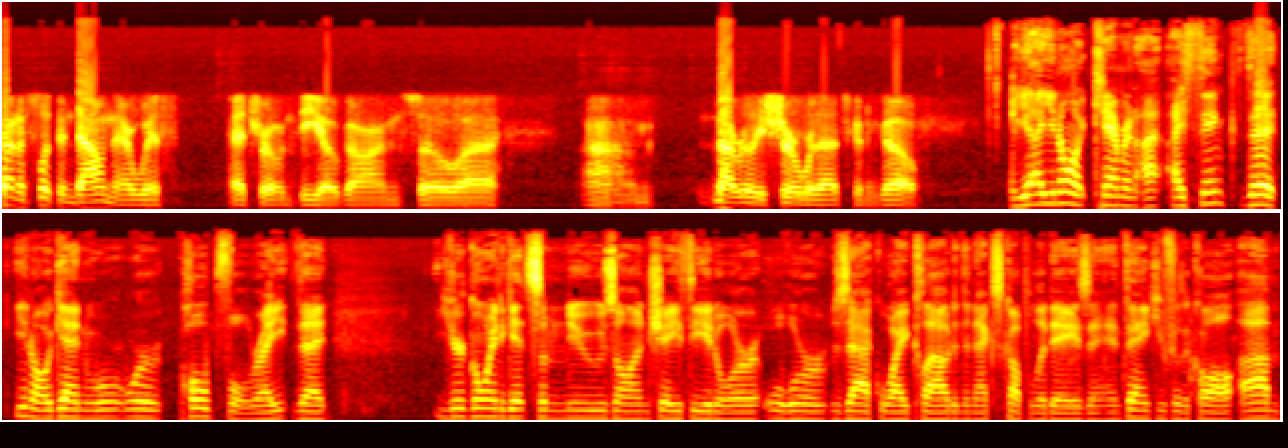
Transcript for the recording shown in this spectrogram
kind of slipping down there with Petro and Theo gone. So, uh, um, not really sure where that's going to go. Yeah, you know what, Cameron? I, I think that, you know, again, we're, we're hopeful, right, that you're going to get some news on Shea Theodore or Zach Whitecloud in the next couple of days. And, thank you for the call. Um,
